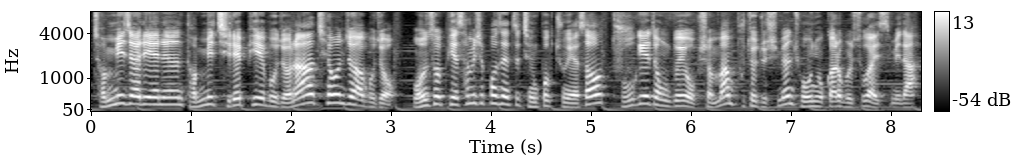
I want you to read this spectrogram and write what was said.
전미 자리에는 덧미 지뢰 피해 보조나 체온 저하 보조, 원소 피해 30% 증폭 중에서 두 개 정도의 옵션만 붙여주시면 좋은 효과를 볼 수가 있습니다.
